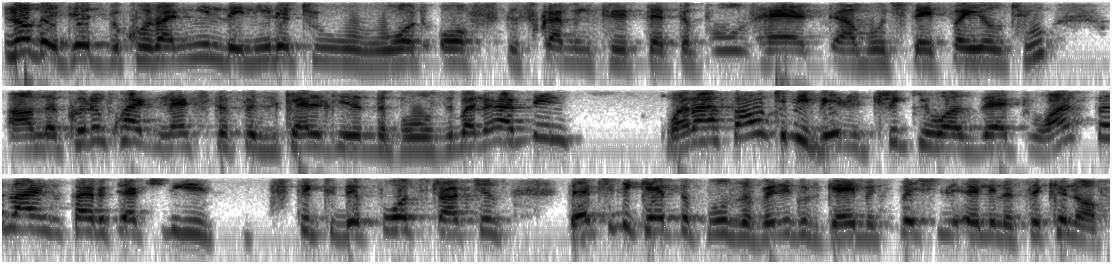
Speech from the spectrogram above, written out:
No, they did because I mean they needed to ward off the scrumming threat that the Bulls had, um, which they failed to. Um, they couldn't quite match the physicality that the Bulls did. But I think what I found to be very tricky was that once the Lions decided to actually stick to their forward structures, they actually gave the Bulls a very good game, especially early in the second half,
